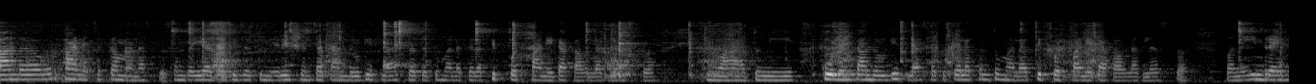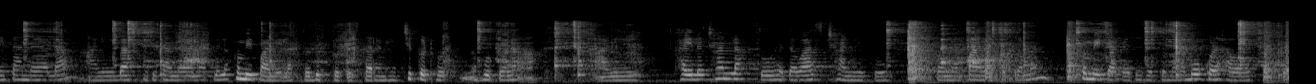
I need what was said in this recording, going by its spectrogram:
तांदळावर पाण्याचं प्रमाण असतं. समजा या जागी जर तुम्ही रेशनचा तांदूळ घेतला असता तर तुम्हाला त्याला तिप्पट पाणी टाकावं लागलं असतं. किंवा तुम्ही कोलम तांदूळ घेतला असता तर त्याला पण तुम्हाला तिप्पट पाणी टाकावं लागलं असतं. पण इंद्रायणी तांदळाला आणि बासमती तांदळाला आपल्याला कमी पाणी लागतं दुप्पटच कारण हे चिकट होत होतं ना. आणि खायला छान लागतो ह्याचा वास छान येतो. पण पाण्याचं प्रमाण कमी टाकायचं जर तुम्हाला मोकळा हवा असेल तर.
